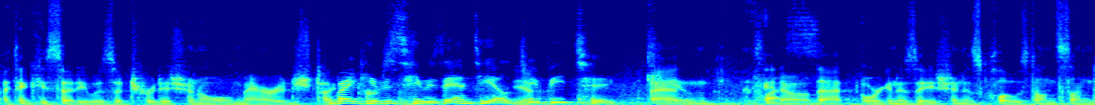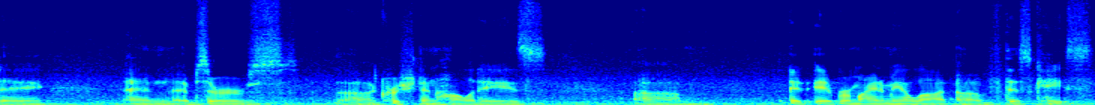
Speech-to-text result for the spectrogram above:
I think he said he was a traditional marriage type Right, he was, he was anti-LGBTQ. And, you know, that organization is closed on Sunday and observes uh, Christian holidays. Um, It, it reminded me a lot of this case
